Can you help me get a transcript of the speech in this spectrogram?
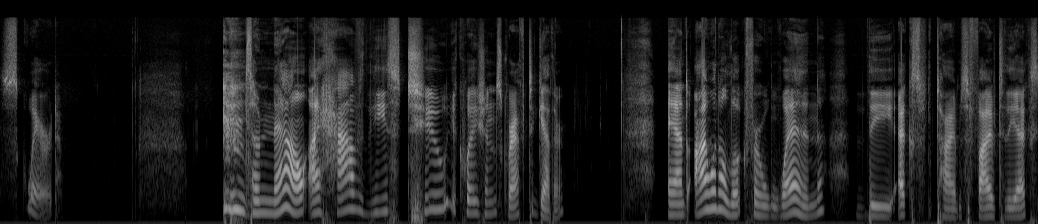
squared. so now I have these two equations graphed together and I want to look for when the x times 5 to the x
